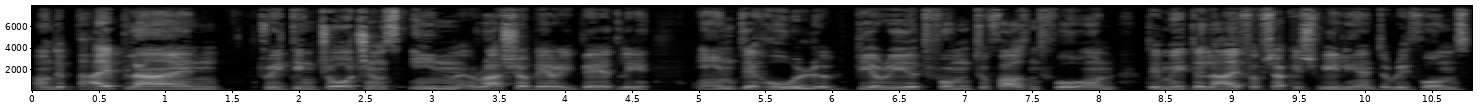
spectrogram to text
on the pipeline, treating Georgians in Russia very badly. And the whole period from 2004 on, they made the life of Saakashvili and the reforms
